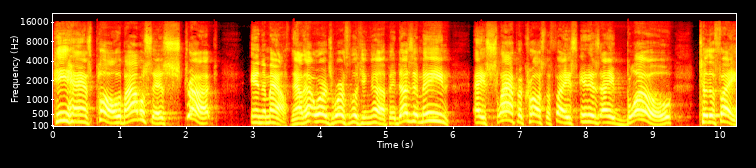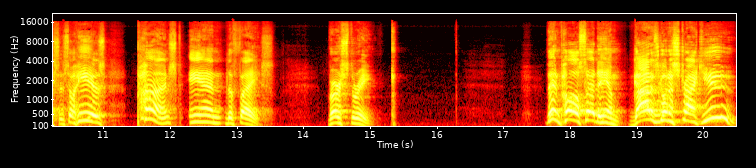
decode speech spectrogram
he has Paul, the Bible says, struck in the mouth. Now, that word's worth looking up. It doesn't mean a slap across the face, it is a blow to the face. And so he is punched in the face. Verse 3. Then Paul said to him, God is going to strike you,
